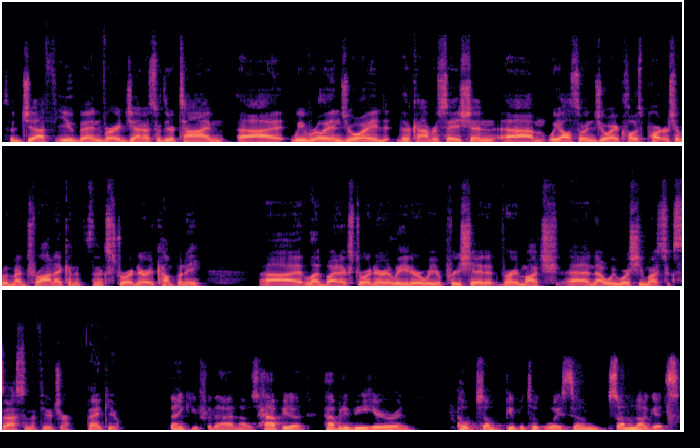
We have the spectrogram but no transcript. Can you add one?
So Geoff, you've been very generous with your time. Uh, we've really enjoyed the conversation. Um, we also enjoy a close partnership with Medtronic, and it's an extraordinary company uh, led by an extraordinary leader. We appreciate it very much, and uh, we wish you much success in the future. Thank you. Thank you for that, and I was happy to happy to be here, and I hope some people took away some some nuggets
